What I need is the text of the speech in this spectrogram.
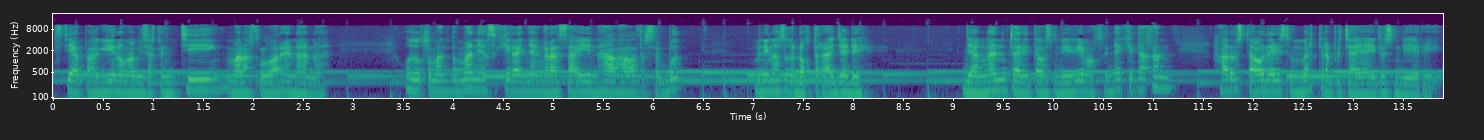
Setiap pagi lo gak bisa kencing, malah keluarnya nanah. Untuk teman-teman yang sekiranya ngerasain hal-hal tersebut, mending langsung ke dokter aja deh. Jangan cari tahu sendiri, maksudnya kita kan harus tahu dari sumber terpercaya itu sendiri.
